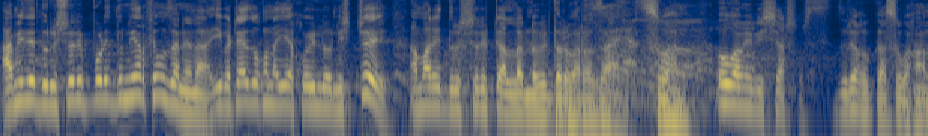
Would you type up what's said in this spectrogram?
আমি যে দুরুজ শরীফ পড়ি দুনিয়ার কেউ জানে না এই বেটায় যখন আইয়া কইল নিশ্চয় আমার এই দুরুজ শরীফটা আল্লাহ নবীর দরবারও যায় সুহান ও আমি বিশ্বাস করছি দূরে হোক সুহান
